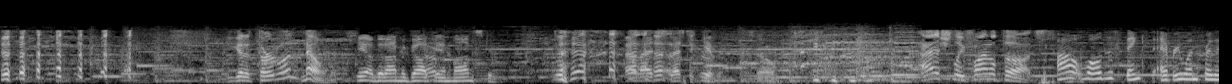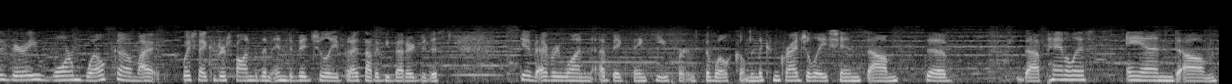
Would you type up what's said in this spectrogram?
You got a third one? No, Yeah, that I'm a goddamn monster. well, that's, that's a given. So Ashley, final thoughts. Oh, well, just thanks to everyone for the very warm welcome. I wish I could respond to them individually, but I thought it'd be better to just give everyone a big thank you for the welcome and the congratulations. Um, the, the panelists and um,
